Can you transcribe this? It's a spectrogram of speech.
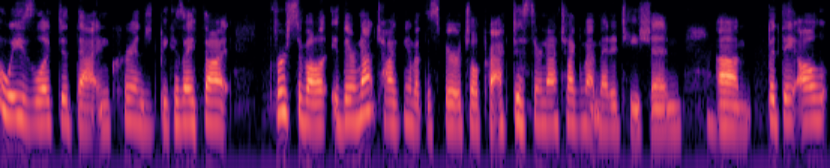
always looked at that and cringed because I thought, first of all, they're not talking about the spiritual practice, they're not talking about meditation. Mm-hmm. Um, but they all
